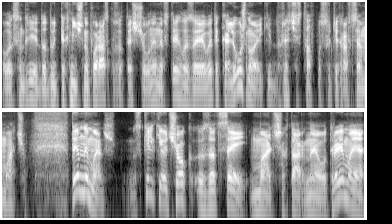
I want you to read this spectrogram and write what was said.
Олександрії дадуть технічну поразку за те, що вони не встигли заявити калюжного, який, до речі, став по суті гравцем матчу. Тим не менш, скільки очок за цей матч Шахтар не отримає,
